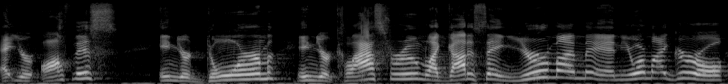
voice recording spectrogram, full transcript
At your office, in your dorm, in your classroom. Like God is saying, You're my man, you're my girl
